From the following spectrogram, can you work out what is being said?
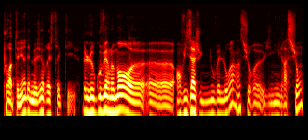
pour obtenir des mesures restrictives. Le gouvernement euh, euh, envisage une nouvelle loi hein, sur euh, l'immigration.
